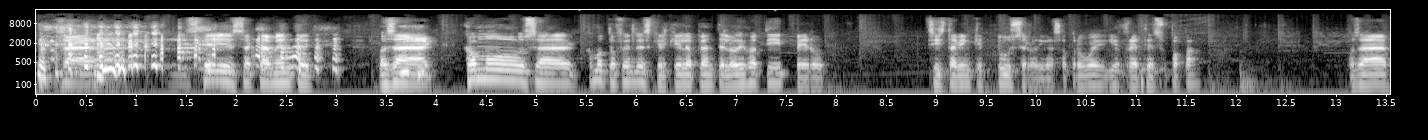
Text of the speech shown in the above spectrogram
sí, exactamente. O sea, ¿cómo, o sea, ¿cómo te ofendes que el que la plan te lo dijo a ti, pero sí está bien que tú se lo digas a otro güey y enfrente de su papá? O sea,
